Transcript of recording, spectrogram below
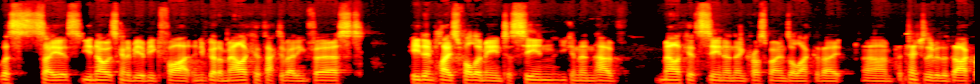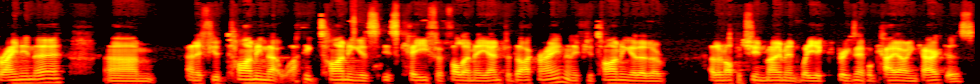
let's say it's you know it's going to be a big fight, and you've got a Malekith activating first. He then plays follow me into Sin. You can then have Malekith Sin, and then Crossbones will activate um, potentially with a Dark Reign in there. Um, and if you're timing that, I think timing is, is key for follow me and for Dark Reign. And if you're timing it at a at an opportune moment where you, for example, KOing characters,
